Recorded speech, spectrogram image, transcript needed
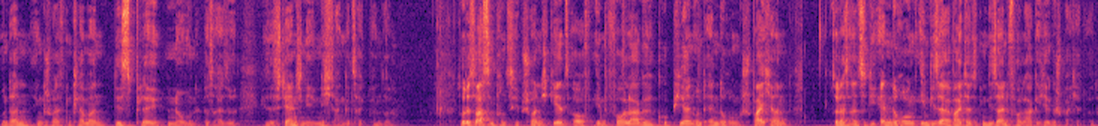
und dann in geschweiften Klammern Display Known, dass also dieses Sternchen eben nicht angezeigt werden soll. So, das war es im Prinzip schon. Ich gehe jetzt auf in Vorlage kopieren und Änderungen speichern, sodass also die Änderung in dieser erweiterten Designvorlage hier gespeichert wird.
